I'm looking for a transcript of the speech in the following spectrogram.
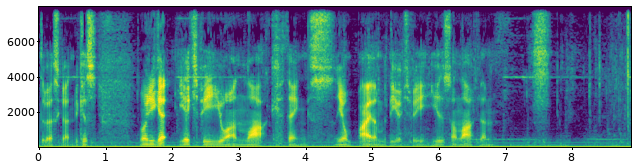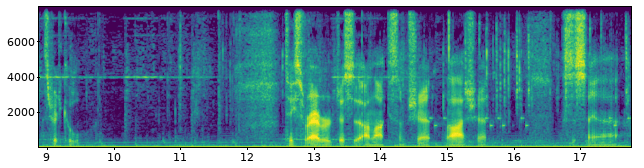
the best gun because when you get EXP you unlock things. You don't buy them with the EXP, you just unlock them. It's pretty cool takes forever just to unlock some shit. A lot of shit. Let's just say that.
